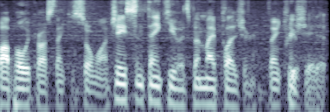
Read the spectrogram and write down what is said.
Bob Holycross, thank you so much. Jason, thank you. It's been my pleasure. Thank you. Appreciate it.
